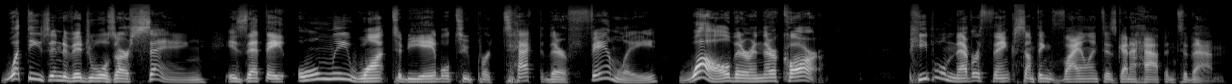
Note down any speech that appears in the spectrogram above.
What these individuals are saying is that they only want to be able to protect their family while they're in their car. People never think something violent is going to happen to them.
